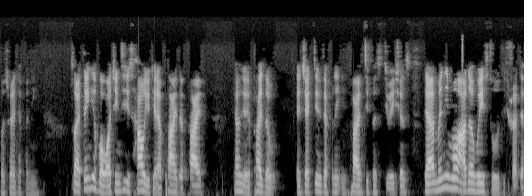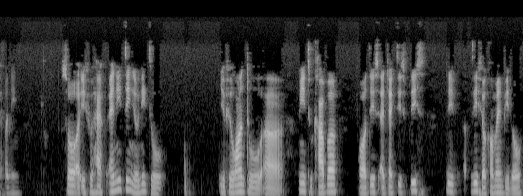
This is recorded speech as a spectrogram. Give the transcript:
was very deafening. So I thank you for watching. This is how you can apply the five, how you apply the adjective deafening in five different situations. There are many more other ways to describe deafening. So uh, if you have anything you need to, if you want to uh, me to cover for these adjectives, please leave, leave your comment below.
